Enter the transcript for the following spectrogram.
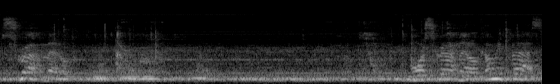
Scrap metal. More scrap metal coming fast.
